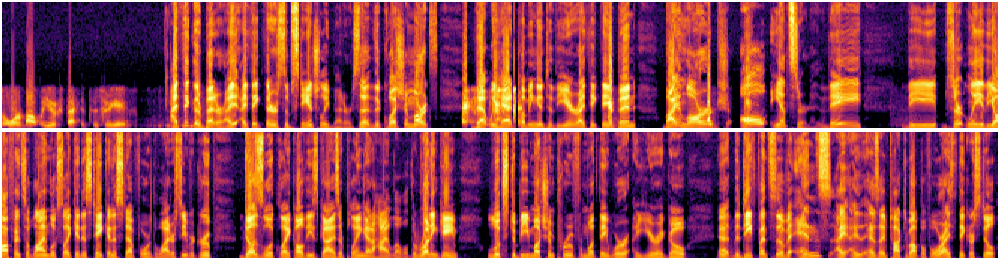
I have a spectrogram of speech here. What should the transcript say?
or about what you expected through three games? I think they're better. I, I think they're substantially better. So the question marks that we had coming into the year, I think they've been by and large all answered. They the certainly the offensive line looks like it has taken a step forward. The wide receiver group does look like all these guys are playing at a high level. The running game looks to be much improved from what they were a year ago. Uh, the defensive ends, I, I, as I've talked about before, I think are still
